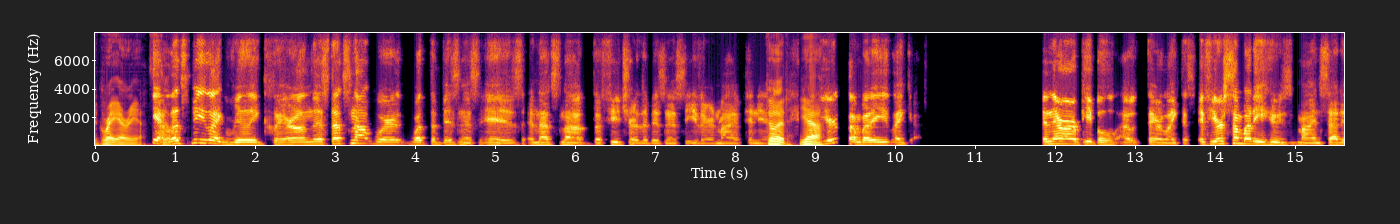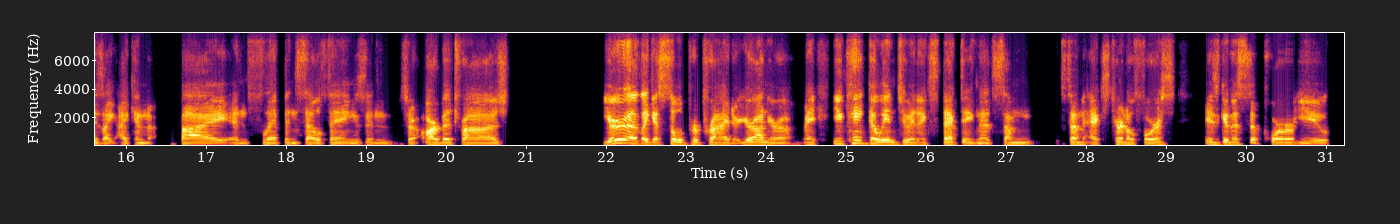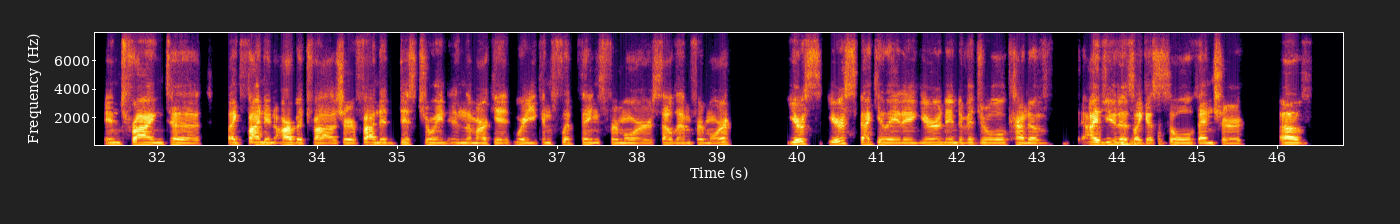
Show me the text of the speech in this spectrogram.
the, gray area. Yeah, still. let's be like really clear on this. That's not where what the business is, and that's not the future of the business either, in my opinion. Good. Yeah. If you're somebody like and there are people out there like this. If you're somebody whose mindset is like I can buy and flip and sell things and sort of arbitrage, you're a, like a sole proprietor. You're on your own, right? You can't go into it expecting that some some external force is going to support you in trying to like find an arbitrage or find a disjoint in the market where you can flip things for more or sell them for more you're you're speculating you're an individual kind of i view it as mm-hmm. like a sole venture of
